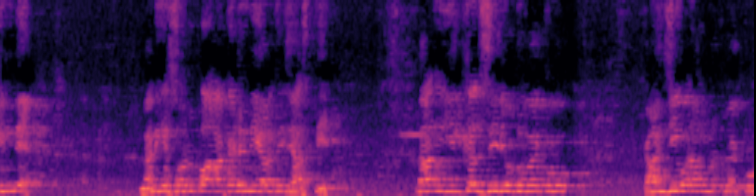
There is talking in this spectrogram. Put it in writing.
ಹಿಂದೆ. ನನಗೆ ಸ್ವಲ್ಪ ಆ ಕಡೆನೇ ಎಳತೆ ಜಾಸ್ತಿ. ನಾನು ಇಲ್ಕಲ್ ಸೀರೆ ಉಡಬೇಕು ಕಾಂಜೀವರಂ ಉಡಬೇಕು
